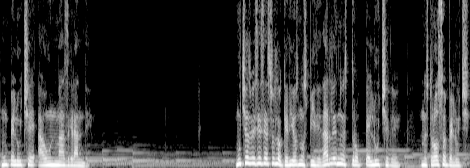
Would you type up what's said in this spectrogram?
un peluche aún más grande. Muchas veces eso es lo que Dios nos pide, darles nuestro peluche de nuestro oso de peluche.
